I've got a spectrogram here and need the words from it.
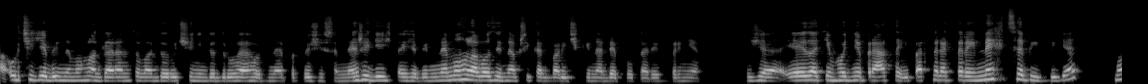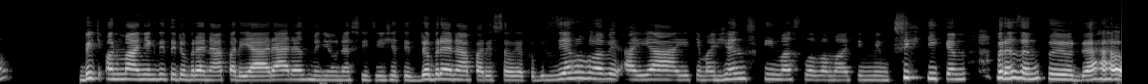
a určitě bych nemohla garantovat doručení do druhého dne, protože jsem neřidič, takže bych nemohla vozit například balíčky na depo tady v Brně. že je zatím hodně práce i partnera, který nechce být vidět, no, Byť on má někdy ty dobré nápady, já ráda zmiňuji na síti, že ty dobré nápady jsou jakoby z jeho hlavy a já je těma ženskýma slovama, tím mým ksichtíkem prezentuju dál.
